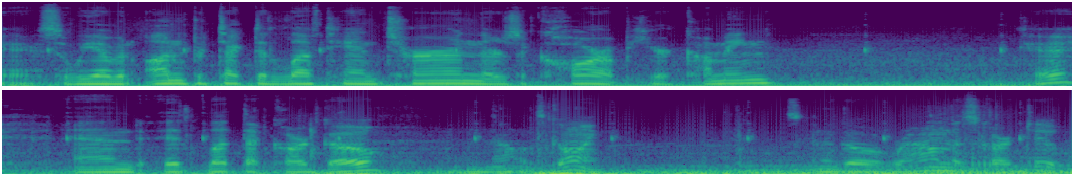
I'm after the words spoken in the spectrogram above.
Okay, so we have an unprotected left-hand turn. There's a car up here coming. Okay, and it let that car go. Now it's going. It's gonna go around this car too.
